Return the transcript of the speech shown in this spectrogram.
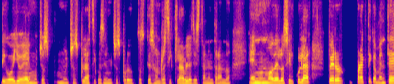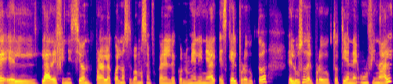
Digo, yo hay muchos, muchos plásticos y muchos productos que son reciclables y están entrando en un modelo circular, pero prácticamente el, la definición para la cual nos vamos a enfocar en la economía lineal es que el producto, el uso del producto tiene un final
